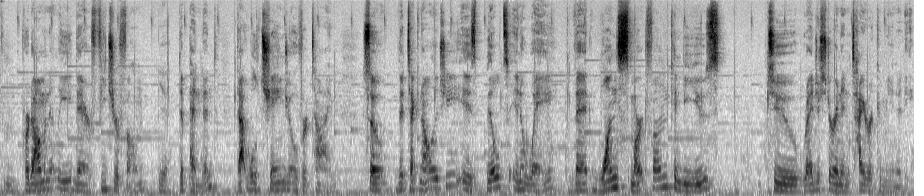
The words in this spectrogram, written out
Mm. Predominantly they're feature phone yeah. dependent. That will change over time. So the technology is built in a way that one smartphone can be used to register an entire community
